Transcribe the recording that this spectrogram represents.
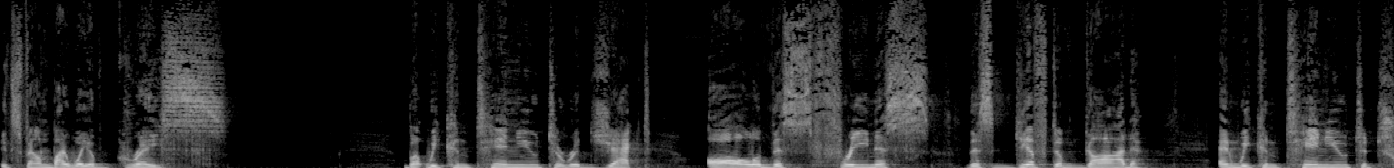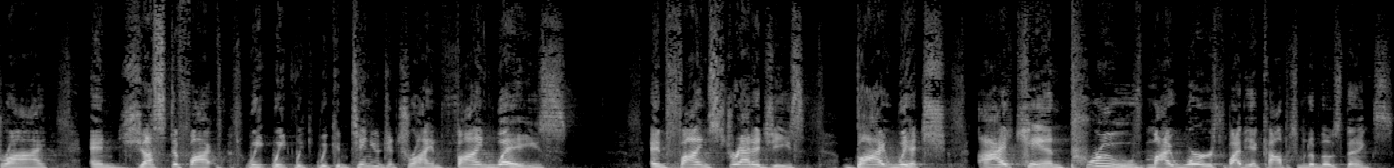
it's found by way of grace. But we continue to reject all of this freeness, this gift of God and we continue to try and justify, we, we, we, we continue to try and find ways and find strategies by which I can prove my worth by the accomplishment of those things.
